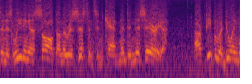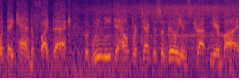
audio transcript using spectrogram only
Chosen is leading an assault on the resistance encampment in this area. Our people are doing what they can to fight back, but we need to help protect the civilians trapped nearby.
